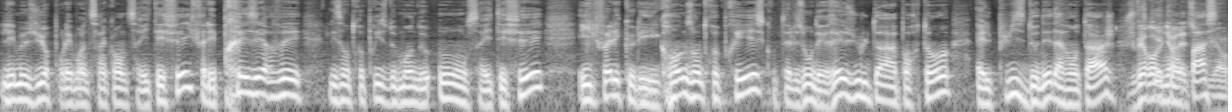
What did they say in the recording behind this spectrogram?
les mesures pour les moins de 50, ça a été fait. Il fallait préserver les entreprises de moins de 11, ça a été fait. Et il fallait que les grandes entreprises, quand elles ont des résultats importants, elles puissent donner davantage. Je vais revenir là-dessus. passe hein.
